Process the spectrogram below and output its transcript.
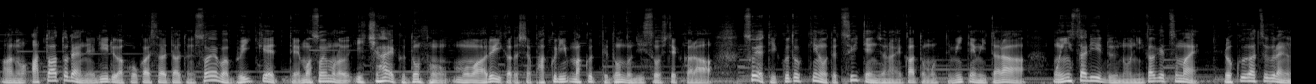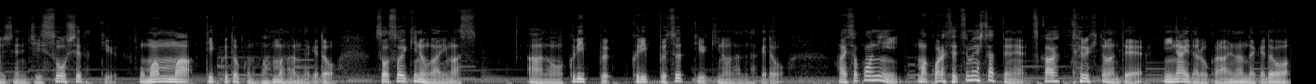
あの、後々だよね、リールが公開された後に、そういえば VK って、まあそういうものをいち早くどんどん、もう悪い言い方してパクりまくってどんどん実装していくから、そういや TikTok 機能ってついてんじゃないかと思って見てみたら、もうインスタリールの2ヶ月前、6月ぐらいの時点で実装してたっていう、もうまんま TikTok のまんまなんだけど、そう、そういう機能があります。あの、クリップ、クリップスっていう機能なんだけど、はい、そこに、まあこれ説明したってね、使ってる人なんていないだろうからあれなんだけど、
